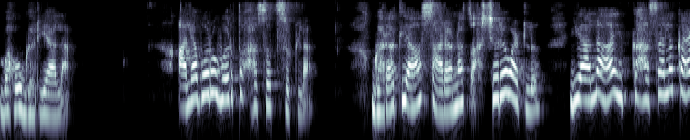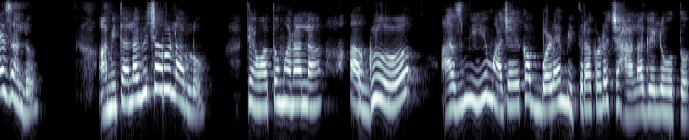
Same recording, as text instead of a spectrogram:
भाऊ घरी आला. आल्याबरोबर तो हसत सुटला. घरातल्या साऱ्यांनाच आश्चर्य वाटलं. याला इतकं हसायला काय झालं? आम्ही त्याला विचारू लागलो. तेव्हा तो म्हणाला अग आज मी माझ्या एका बड्या मित्राकडे चहाला गेलो होतो.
